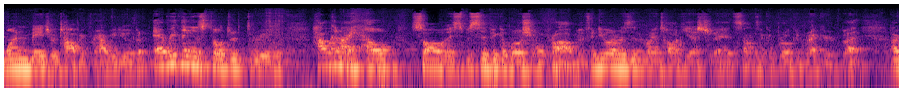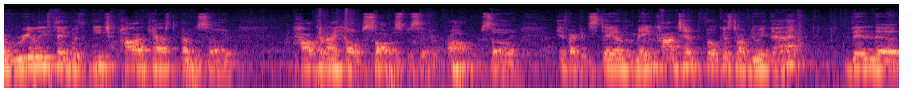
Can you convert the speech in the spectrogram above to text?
one major topic for how we do it. But everything is filtered through how can I help solve a specific emotional problem. If anyone was in my talk yesterday, it sounds like a broken record, but I really think with each podcast episode, how can I help solve a specific problem? So if I can stay on the main content focused on doing that, then the,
